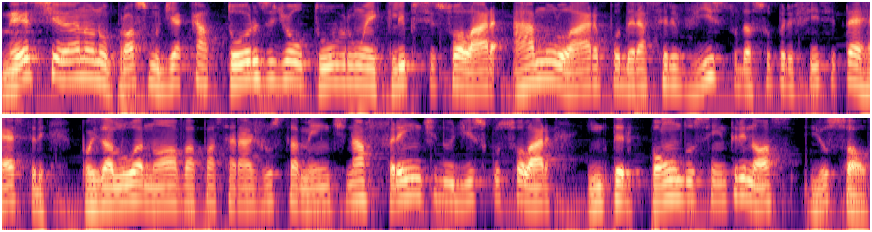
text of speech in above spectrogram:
Neste ano, no próximo dia 14 de outubro, um eclipse solar anular poderá ser visto da superfície terrestre, pois a lua nova passará justamente na frente do disco solar, interpondo-se entre nós e o Sol.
